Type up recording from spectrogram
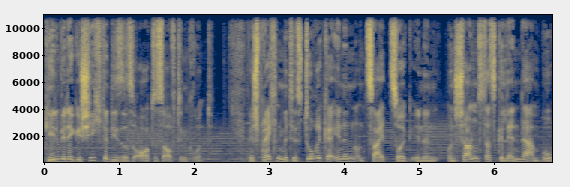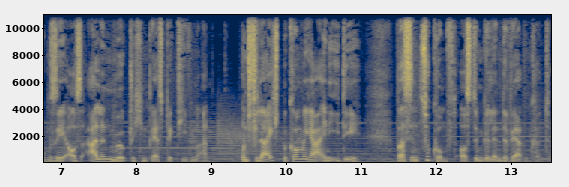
gehen wir der Geschichte dieses Ortes auf den Grund. Wir sprechen mit HistorikerInnen und ZeitzeugInnen und schauen uns das Gelände am Bogensee aus allen möglichen Perspektiven an. Und vielleicht bekommen wir ja eine Idee, was in Zukunft aus dem Gelände werden könnte.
